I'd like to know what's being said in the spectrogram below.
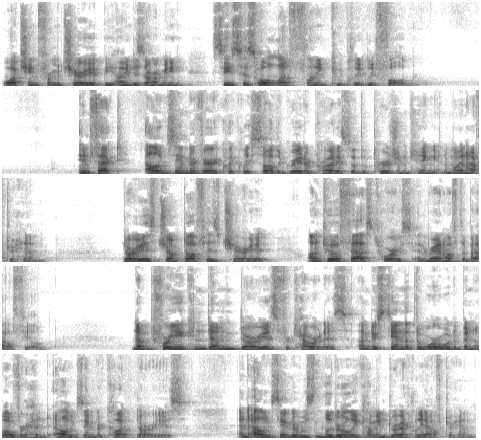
watching from a chariot behind his army, sees his whole left flank completely fold. In fact, Alexander very quickly saw the greater prize of the Persian king and went after him. Darius jumped off his chariot onto a fast horse and ran off the battlefield. Now, before you condemn Darius for cowardice, understand that the war would have been over had Alexander caught Darius, and Alexander was literally coming directly after him.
